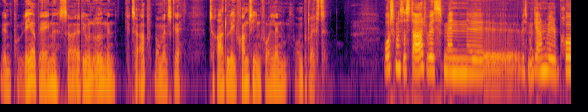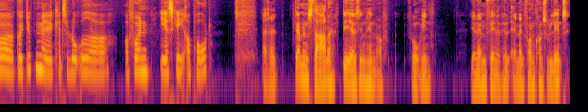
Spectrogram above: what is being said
men på en længere bane, så er det jo noget, man kan tage op, når man skal tilrettelægge fremtiden for en, eller anden, for en bedrift. Hvor skal man så starte, hvis man, øh, hvis man gerne vil prøve at gå i dybden med kataloget og, og få en ESG-rapport? Altså, der man starter, det er simpelthen at få en, jeg vil anbefale, at man får en konsulent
